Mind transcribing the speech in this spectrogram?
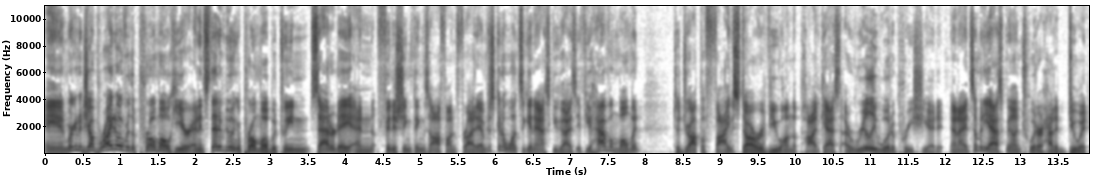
And we're going to jump right over the promo here. And instead of doing a promo between Saturday and finishing things off on Friday, I'm just going to once again ask you guys if you have a moment to drop a five star review on the podcast, I really would appreciate it. And I had somebody ask me on Twitter how to do it.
